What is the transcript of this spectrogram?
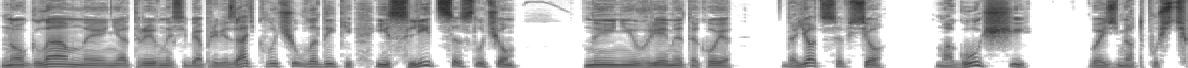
Но главное неотрывно себя привязать к лучу владыки и слиться с лучом. Ныне время такое, дается все, могущий возьмет пусть.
